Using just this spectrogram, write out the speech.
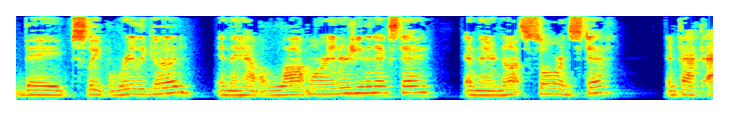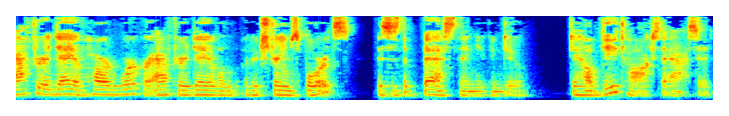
they sleep really good and they have a lot more energy the next day and they're not sore and stiff. In fact, after a day of hard work or after a day of, of extreme sports, this is the best thing you can do to help detox the acid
